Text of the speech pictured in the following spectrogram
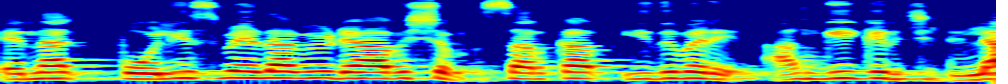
എന്നാൽ പോലീസ് മേധാവിയുടെ ആവശ്യം സർക്കാർ ഇതുവരെ അംഗീകരിച്ചിട്ടില്ല.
